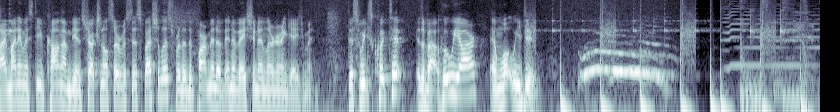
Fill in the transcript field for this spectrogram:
Hi, my name is Steve Kong. I'm the Instructional Services Specialist for the Department of Innovation and Learner Engagement. This week's quick tip is about who we are and what we do.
